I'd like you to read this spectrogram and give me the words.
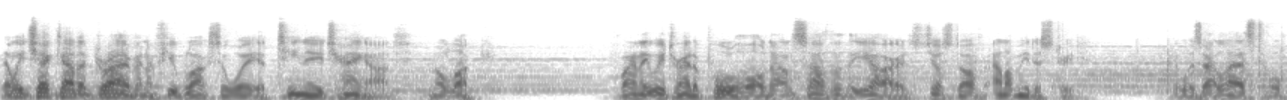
Then we checked out a drive-in a few blocks away, a teenage hangout. No luck. Finally, we tried a pool hall down south of the yards, just off Alameda Street. It was our last hope.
